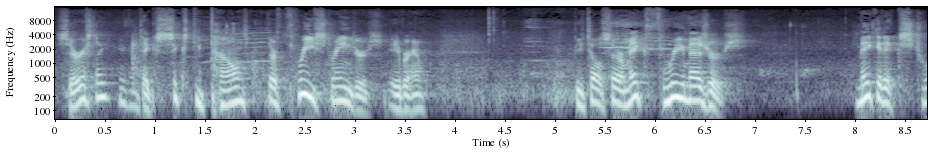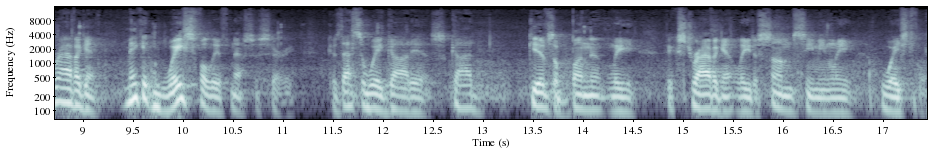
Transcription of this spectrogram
Seriously? You're going to take 60 pounds? They're three strangers, Abraham. He tells Sarah, make three measures. Make it extravagant. Make it wasteful if necessary, because that's the way God is. God gives abundantly, extravagantly to some seemingly wasteful.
